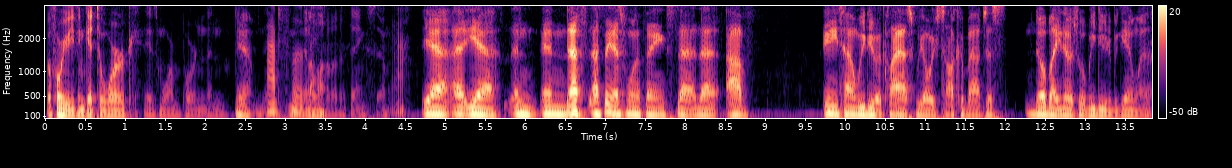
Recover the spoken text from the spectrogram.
before you even get to work is more important than Yeah. Absolutely. than a lot of other things. So Yeah. Yeah, uh, yeah, and and that's I think that's one of the things that that I've. Anytime we do a class, we always talk about just nobody knows what we do to begin with.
